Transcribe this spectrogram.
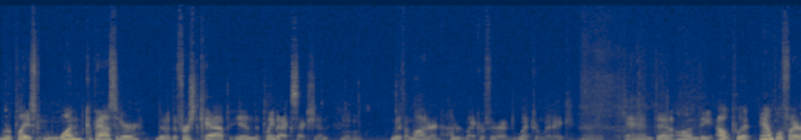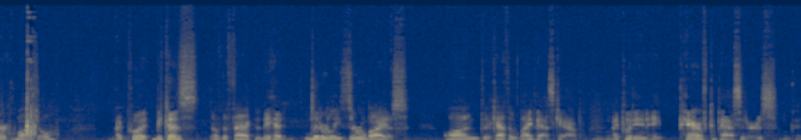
replaced one capacitor, the, the first cap in the playback section, Mhm. with a modern 100 microfarad electrolytic. Right. And then on the output amplifier module, I put, because of the fact that they had literally zero bias on the cathode bypass cap, I put in a pair of capacitors Okay.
